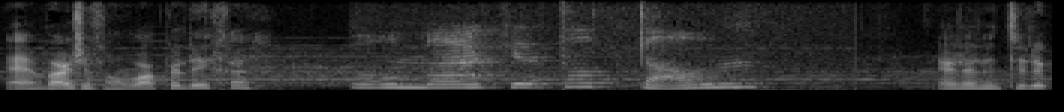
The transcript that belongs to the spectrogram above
en waar ze van wakker liggen. Hoe maak je dat dan? Er zijn natuurlijk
